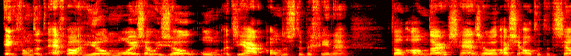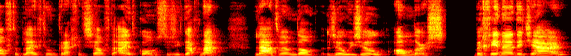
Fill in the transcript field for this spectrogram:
Ik vond het echt wel heel mooi sowieso om het jaar anders te beginnen dan anders. Hè? Zoals als je altijd hetzelfde blijft doen, krijg je dezelfde uitkomst. Dus ik dacht, nou, laten we hem dan sowieso anders beginnen dit jaar.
